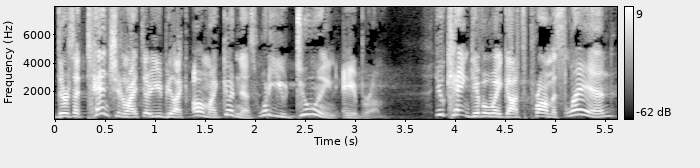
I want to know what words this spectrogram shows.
there's a tension right there. You'd be like, Oh my goodness, what are you doing, Abram? You can't give away God's promised land.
